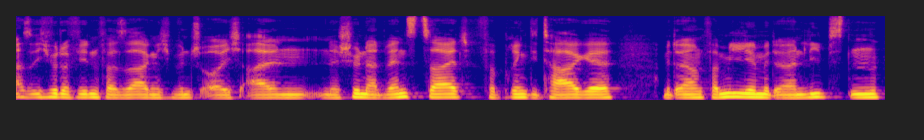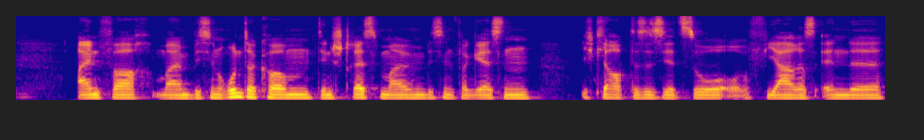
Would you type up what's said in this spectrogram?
Also ich würde auf jeden Fall sagen, ich wünsche euch allen eine schöne Adventszeit. Verbringt die Tage mit euren Familien, mit euren Liebsten. Einfach mal ein bisschen runterkommen, den Stress mal ein bisschen vergessen ich glaube, das ist jetzt so auf Jahresende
